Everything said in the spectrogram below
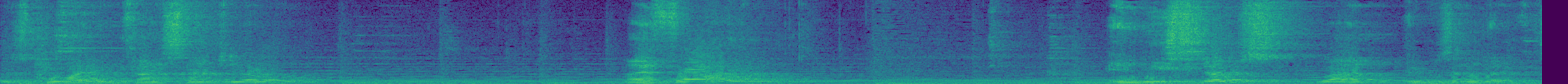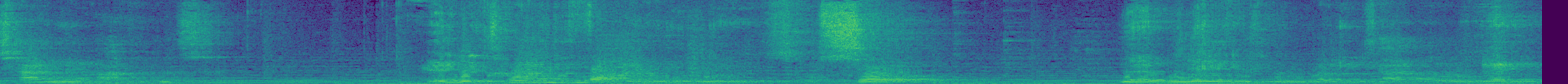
was born in Constantinople. My father in Nisyros while it was under Italian occupancy. In the 25 years or so that Nick has been running Capital Link.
